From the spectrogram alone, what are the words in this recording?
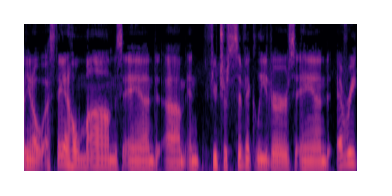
you know, uh, stay-at-home moms and um, and future civic leaders and every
